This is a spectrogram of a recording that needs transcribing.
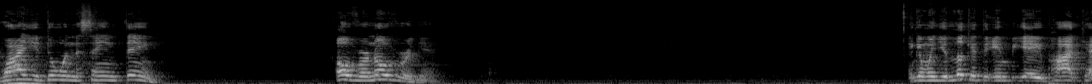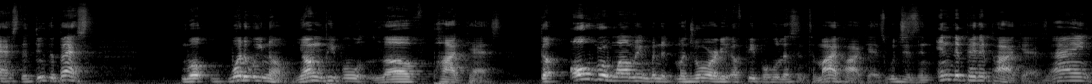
Why are you doing the same thing over and over again? Again, when you look at the NBA podcasts that do the best, well, what do we know? Young people love podcasts. The overwhelming majority of people who listen to my podcast, which is an independent podcast, I ain't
